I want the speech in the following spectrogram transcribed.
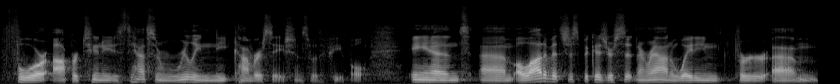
for opportunities to have some really neat conversations with people. And um, a lot of it's just because you're sitting around waiting for um,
